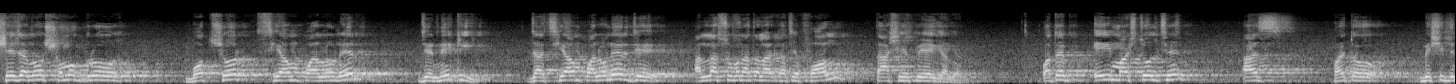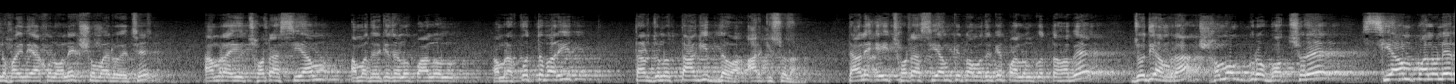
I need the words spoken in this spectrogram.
সে যেন সমগ্র বৎসর সিয়াম পালনের যে নেকি, যা সিয়াম পালনের যে আল্লাহ সুবনা তালার কাছে ফল, তা সে পেয়ে গেল। অতএব এই মাস চলছে, আজ হয়তো বেশি দিন হয়নি, এখন অনেক সময় রয়েছে। আমরা এই ছটা সিয়াম আমাদেরকে যেন পালন আমরা করতে পারি, তার জন্য তাগিদ দেওয়া আর কিছু না। তাহলে এই ছটা সিয়াম কিন্তু আমাদেরকে পালন করতে হবে। যদি আমরা সমগ্র বৎসরে সিয়াম পালনের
